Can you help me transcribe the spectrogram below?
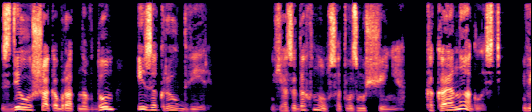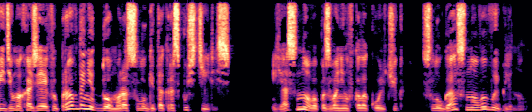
сделал шаг обратно в дом и закрыл дверь. Я задохнулся от возмущения. Какая наглость! Видимо, хозяев и правда нет дома, раз слуги так распустились. Я снова позвонил в колокольчик, слуга снова выглянул.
